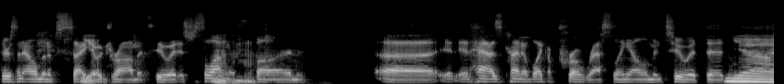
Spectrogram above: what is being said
There's an element of psychodrama to it. It's just a lot Mhm. more fun. Uh, it, it has kind of like a pro wrestling element to it that yeah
